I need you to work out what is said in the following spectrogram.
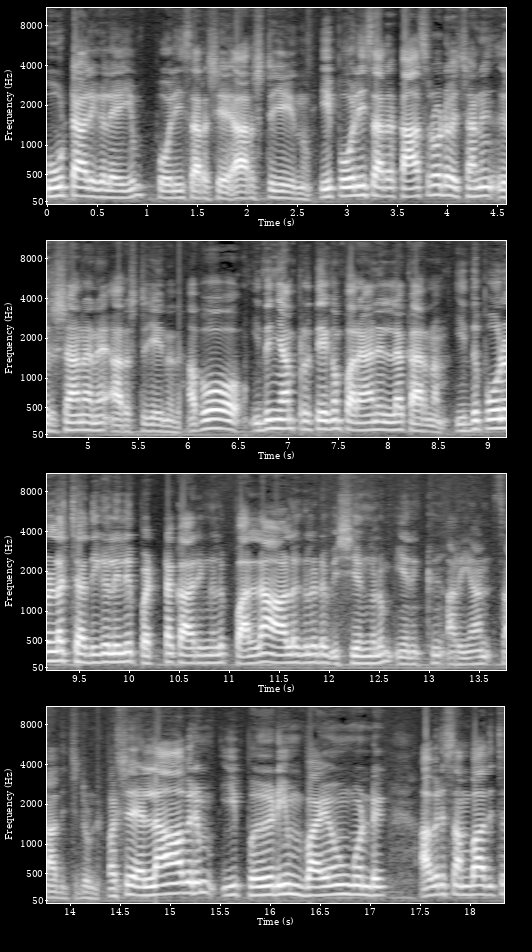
കൂട്ടാളികളെയും പോലീസ് അറസ്റ്റ് അറസ്റ്റ് ചെയ്യുന്നു. ഈ പോലീസ് കാസർഗോഡ് വെച്ചാണ് ഇർഷാനെ അറസ്റ്റ് ചെയ്യുന്നത്. അപ്പോൾ ഇത് ഞാൻ പ്രത്യേകം പറയാനില്ല കാരണം ഇതുപോലുള്ള ചതികളിൽ പെട്ട കാര്യങ്ങൾ പല ആളുകളുടെ വിഷയങ്ങളും എനിക്ക് അറിയാൻ സാധിച്ചിട്ടുണ്ട്. പക്ഷെ എല്ലാവരും ഈ പേടിയും ഭയവും കൊണ്ട് അവർ സമ്പാദിച്ച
